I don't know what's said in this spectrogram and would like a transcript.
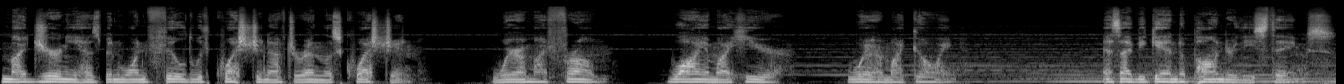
My journey has been one filled with question after endless question. Where am I from? Why am I here? Where am I going? As I began to ponder these things,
